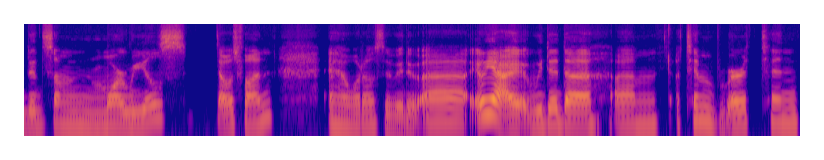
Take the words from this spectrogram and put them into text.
did some more reels. That was fun. And what else did we do? Uh, oh yeah, we did a um a Tim Burton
